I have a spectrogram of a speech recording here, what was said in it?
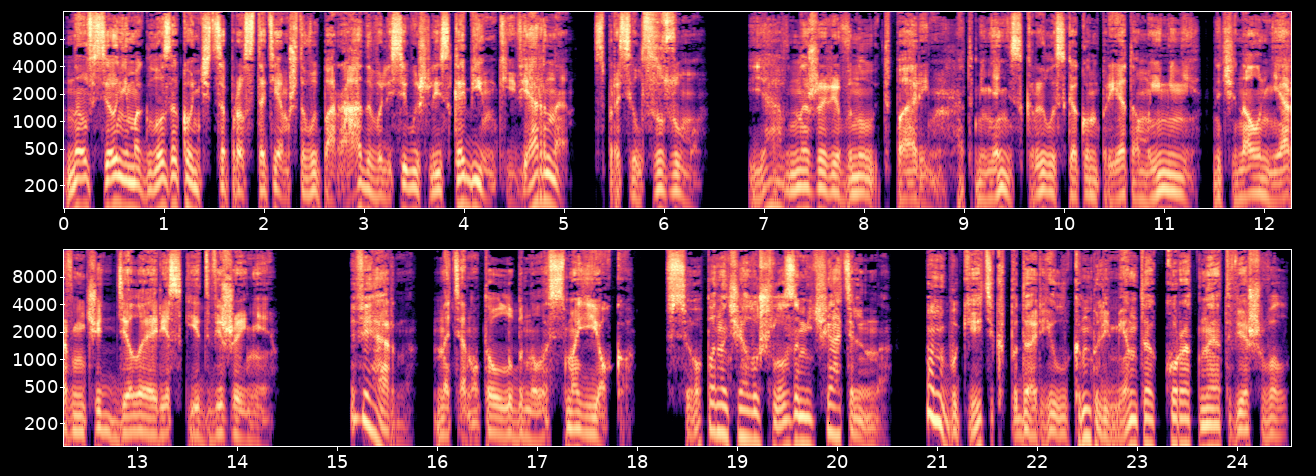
«Но все не могло закончиться просто тем, что вы порадовались и вышли из кабинки, верно?» — спросил Сузуму. Явно же ревнует парень. От меня не скрылось, как он при этом имени начинал нервничать, делая резкие движения. «Верно», — натянуто улыбнулась Майоко. «Все поначалу шло замечательно. Он букетик подарил, комплименты аккуратно отвешивал.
